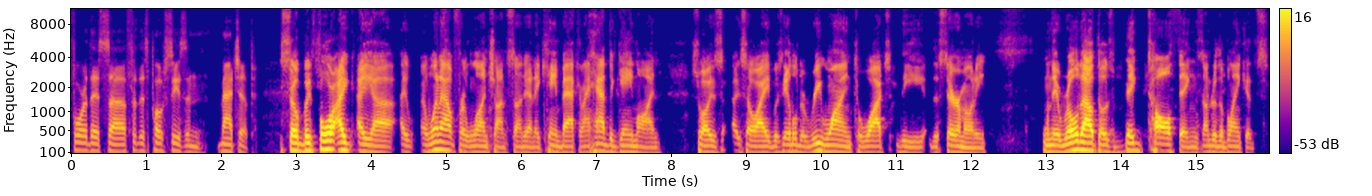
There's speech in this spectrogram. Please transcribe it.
for this uh for this postseason matchup. So before I I uh I, I went out for lunch on Sunday and I came back and I had the game on. So I was uh, so I was able to rewind to watch the the ceremony when they rolled out those big tall things under the blankets.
